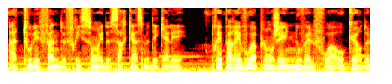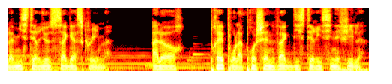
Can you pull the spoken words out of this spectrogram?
À tous les fans de frissons et de sarcasme décalé, préparez-vous à plonger une nouvelle fois au cœur de la mystérieuse saga Scream. Alors, prêt pour la prochaine vague d'hystérie cinéphile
